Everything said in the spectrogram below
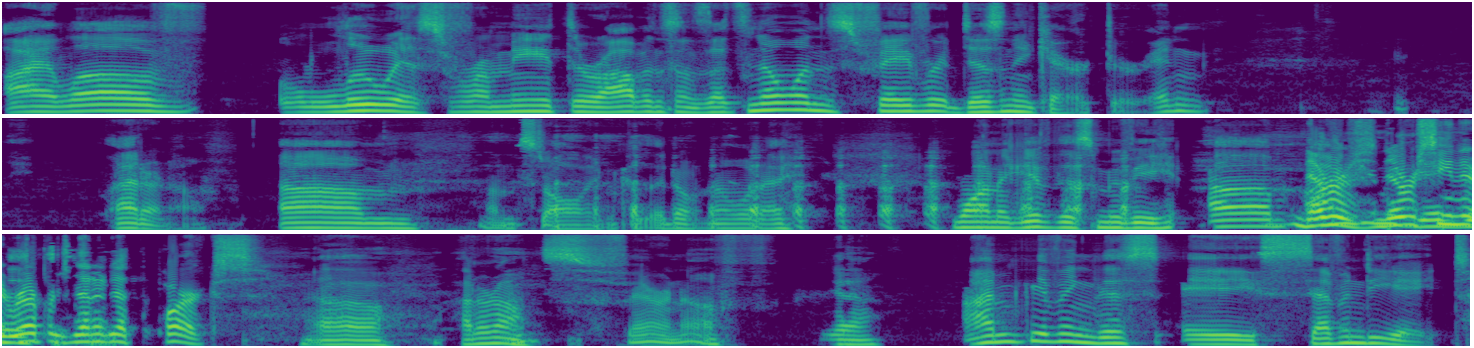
I love Lewis from Meet the Robinsons. That's no one's favorite Disney character. And I don't know. Um, I'm stalling because I don't know what I want to give this movie. Um, Never, never seen it this- represented at the parks. Uh, I don't know. That's fair enough. Yeah. I'm giving this a 78.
